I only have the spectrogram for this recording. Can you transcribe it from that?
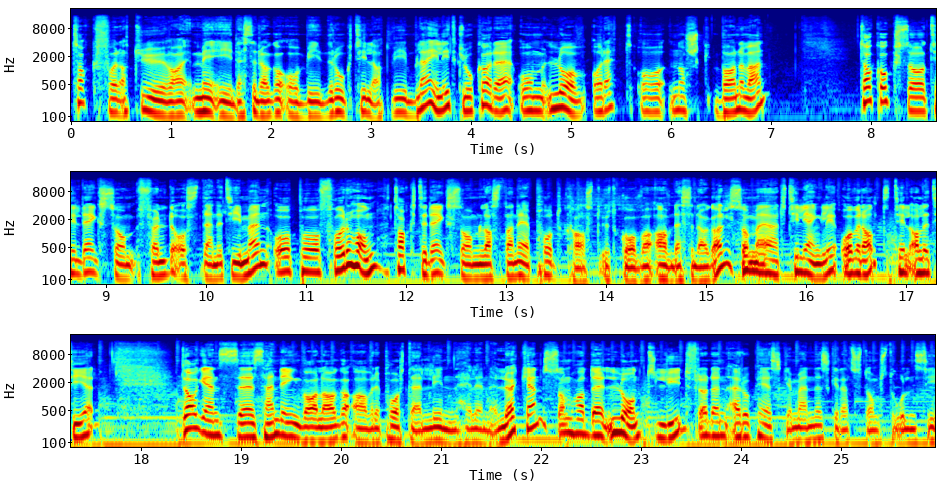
takk for at du var med i disse dager og bidrog til at vi ble litt klokere om lov og rett og norsk barnevern. Takk også til deg som fulgte oss denne timen, og på forhånd takk til deg som lasta ned podkastutgåva av disse dager, som er tilgjengelig overalt til alle tider. Dagens eh, sending var laga av reporter Linn Helene Løken, som hadde lånt lyd fra Den europeiske menneskerettsdomstolen si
